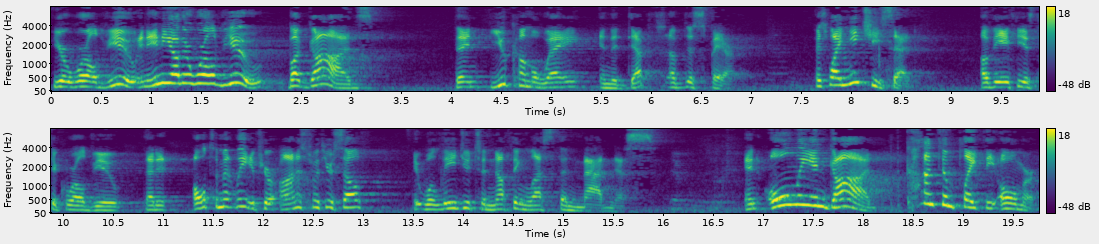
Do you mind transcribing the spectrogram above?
your worldview in any other worldview but God's, then you come away in the depths of despair. That's why Nietzsche said of the atheistic worldview that it ultimately, if you're honest with yourself, it will lead you to nothing less than madness. And only in God, contemplate the Omer,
